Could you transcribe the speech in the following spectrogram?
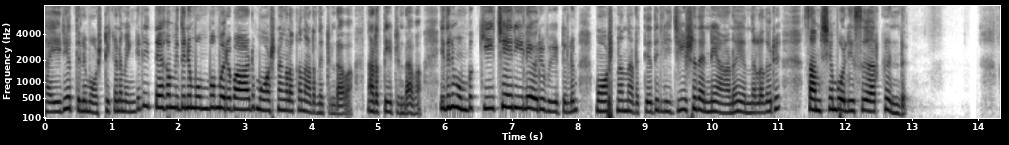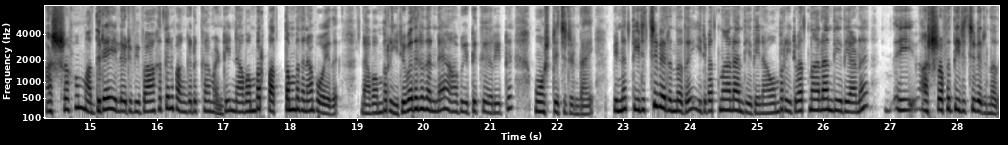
ധൈര്യത്തിൽ മോഷ്ടിക്കണമെങ്കിൽ ഇദ്ദേഹം ഇതിനു മുമ്പും ഒരുപാട് മോഷണങ്ങളൊക്കെ നടന്നിട്ടുണ്ടാവാം നടത്തിയിട്ടുണ്ടാവാം. ഇതിനു മുമ്പ് കീച്ചേരിയിലെ ഒരു വീട്ടിലും മോഷണം നടത്തിയത് ലിജീഷ് തന്നെയാണ് എന്നുള്ളതൊരു സംശയം പോലീസുകാർക്ക് ഉണ്ട്. അഷ്റഫും മധുരയിൽ ഒരു വിവാഹത്തിന് പങ്കെടുക്കാൻ വേണ്ടി നവംബർ പത്തൊമ്പതിനാണ് പോയത്. നവംബർ ഇരുപതിന് തന്നെ ആ വീട്ടിൽ കയറിയിട്ട് മോഷ്ടിച്ചിട്ടുണ്ടായി. പിന്നെ തിരിച്ചു വരുന്നത് ഇരുപത്തിനാലാം തീയതി. നവംബർ ഇരുപത്തിനാലാം തീയതിയാണ് ഈ അഷ്റഫ് തിരിച്ചു വരുന്നത്.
